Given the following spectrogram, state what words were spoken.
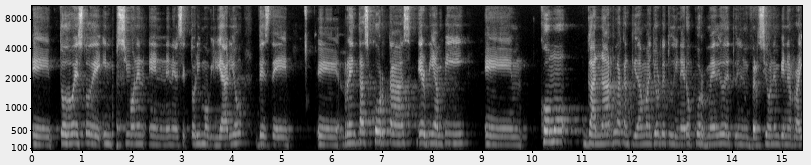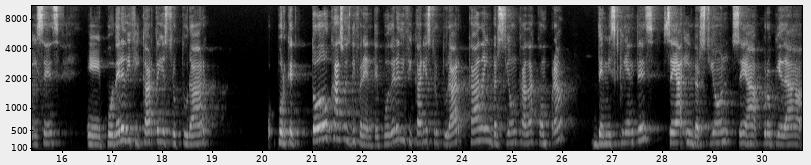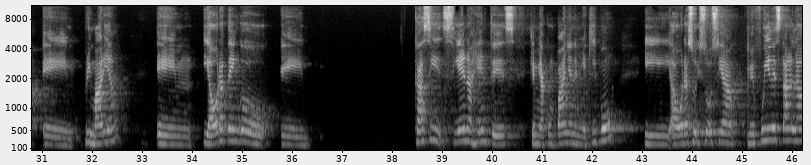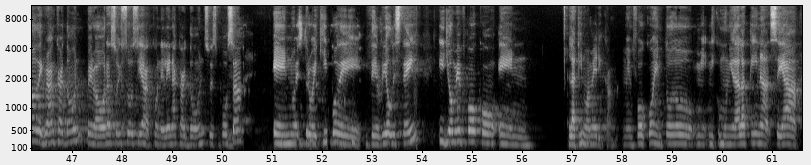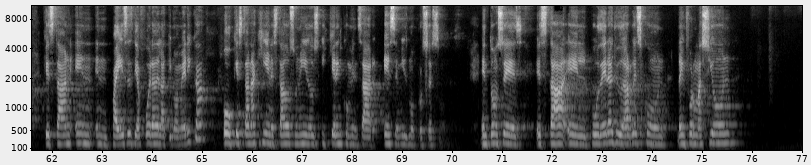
eh, todo esto de inversión en, el sector inmobiliario, desde eh, rentas cortas, Airbnb, em, cómo ganar la cantidad mayor de tu dinero por medio de tu inversión en bienes raíces, eh, poder edificarte y estructurar, porque todo caso es diferente. Poder edificar y estructurar cada inversión, cada compra de mis clientes, sea inversión, sea propiedad eh, primaria. Em, y ahora tengo eh, casi 100 agentes que me acompañan en mi equipo y ahora soy socia, me fui de estar al lado de Grant Cardone, pero ahora soy socia con Elena Cardone, su esposa, en nuestro equipo de, real estate y yo me enfoco en Latinoamérica, me enfoco en todo mi, comunidad latina, sea que están en, en, países de afuera de Latinoamérica o que están aquí en Estados Unidos y quieren comenzar ese mismo proceso. Entonces, está el poder ayudarles con la información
